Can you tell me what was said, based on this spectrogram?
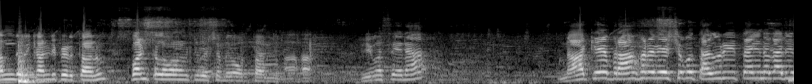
అందరికి అండి పెడతాను. వంటల వలనకు వేషం మీద వస్తాను. భీమసేన నాకే బ్రాహ్మణ వేషము తగురీతైనదని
